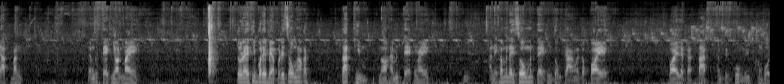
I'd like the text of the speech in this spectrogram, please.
ดัดมัน แล้วมันก็แตกยอดใหม่ ตัวไหนที่บ่ได้แบบบ่ได้ทรงเขาก็ตัดถิ่มเนาะให้มันแตกใหม่ อันนี้เขาไม่ได้ทรงมันแตกขึ้นตรงกลางแล้วก็ปล่อย ปล่อยแล้วก็ตัดให้มันเป็นพุ่มอยู่ข้างบน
